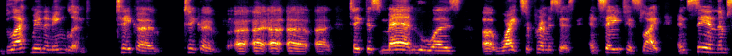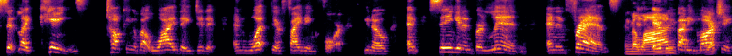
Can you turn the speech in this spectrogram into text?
black men in England take a take a, a, a, a, a take this man who was a white supremacists and save his life, and seeing them sit like kings talking about why they did it and what they're fighting for, you know, and seeing it in Berlin and in France In and Milan? everybody marching.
